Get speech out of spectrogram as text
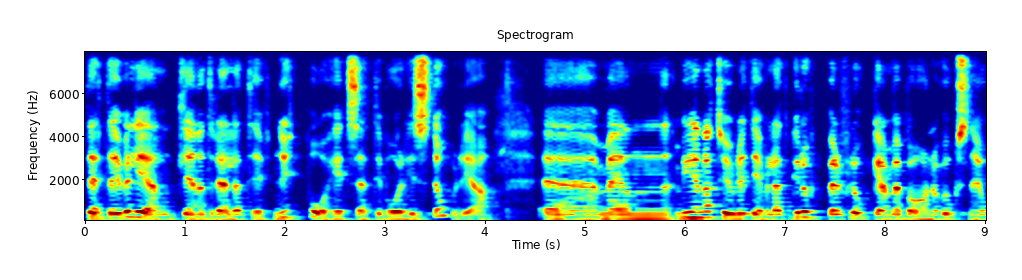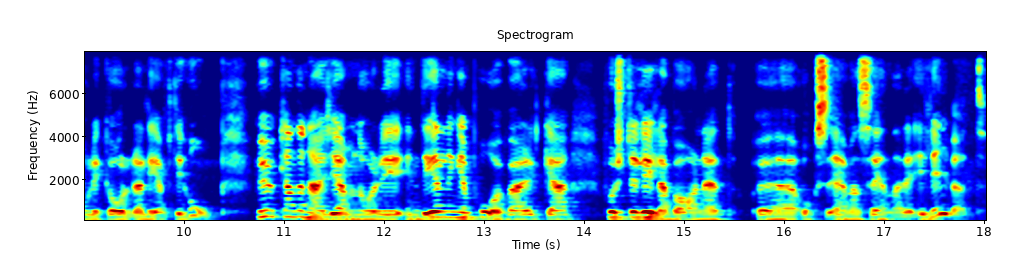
Detta är väl egentligen ett relativt nytt påhitt sett till vår historia. Eh, men mer naturligt är väl att grupper, flockar med barn och vuxna i olika åldrar levt ihop. Hur kan den här jämnårig-indelningen påverka först det lilla barnet och även senare i livet?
